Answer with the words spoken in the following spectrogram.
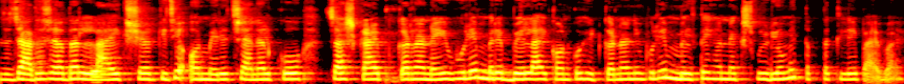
ज़्यादा से ज़्यादा लाइक शेयर कीजिए और मेरे चैनल को सब्सक्राइब करना नहीं भूलिए। मेरे बेल आइकॉन को हिट करना नहीं भूलिए। मिलते हैं नेक्स्ट वीडियो में। तब तक के लिए बाय बाय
